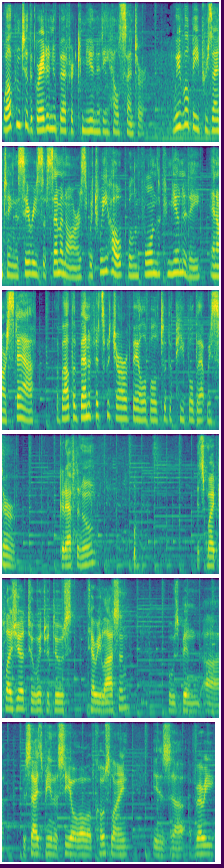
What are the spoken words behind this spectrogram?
Welcome to the Greater New Bedford Community Health Center. We will be presenting a series of seminars which we hope will inform the community and our staff about the benefits which are available to the people that we serve. Good afternoon. It's my pleasure to introduce Terry Larson, who's been, uh, besides being the COO of Coastline, is uh, a very,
